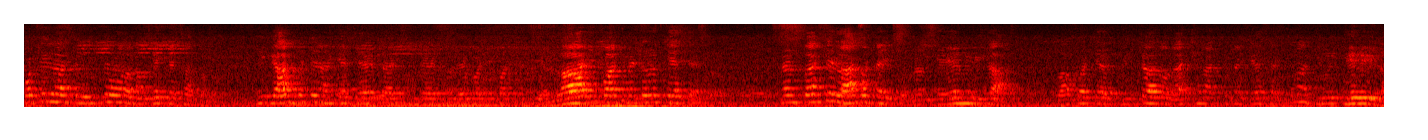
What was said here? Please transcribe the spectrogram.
ಕೊಟ್ಟಿಲ್ಲ ಅಂತ ನಮಗೆ ಕೇಸ್ ಹಾಕೋದು ಹಿಂಗೆ ಆಗ್ಬಿಟ್ಟು ನನಗೆ ಸೇಟ್ ಟ್ಯಾಕ್ಸ್ ಲೇಬರ್ ಡಿಪಾರ್ಟ್ಮೆಂಟ್ ಎಲ್ಲ ಡಿಪಾರ್ಟ್ಮೆಂಟಲ್ಲೂ ಕೇಸೆ ನನ್ನ ಫ್ಯಾಕ್ಟ್ರಿ ಫ್ಯಾಕ್ಟ್ರಿಲಿ ಆಯಿತು. ನನಗೆ ಏನೂ ಇಲ್ಲ. ಪ್ರಾಪರ್ಟಿ ಅದು ಬಿಟ್ಟು ಒಂದು ಆ್ಯಕ್ಷನ್ ಹಾಕ್ಬಿಟ್ಟು ಕೇಸ್ ಆಯಿತು ನಾನು ಜೀವನಕ್ಕೆ ಏನೂ ಇಲ್ಲ.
